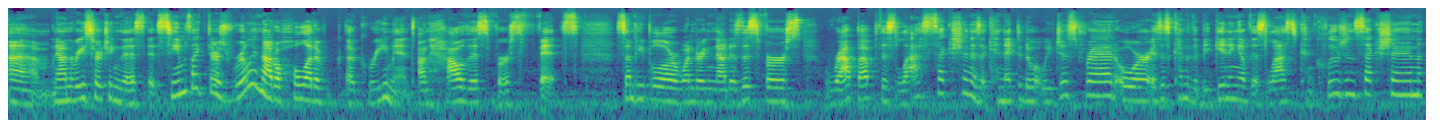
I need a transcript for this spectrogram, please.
Um, now, in researching this, it seems like there's really not a whole lot of agreement on how this verse fits. Some people are wondering now, does this verse wrap up this last section? Is it connected to what we just read? Or is this kind of the beginning of this last conclusion section?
